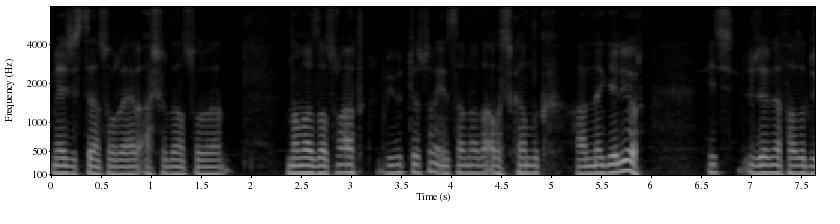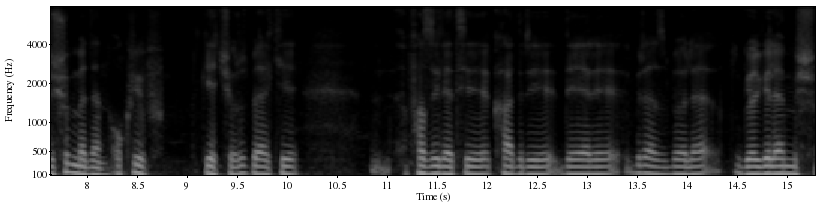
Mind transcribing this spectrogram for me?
meclisten sonra, her aşırıdan sonra, namazdan sonra artık bir müddet sonra insanlarda alışkanlık haline geliyor. Hiç üzerine fazla düşünmeden okuyup geçiyoruz. Belki fazileti, kadri, değeri biraz böyle gölgelenmiş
